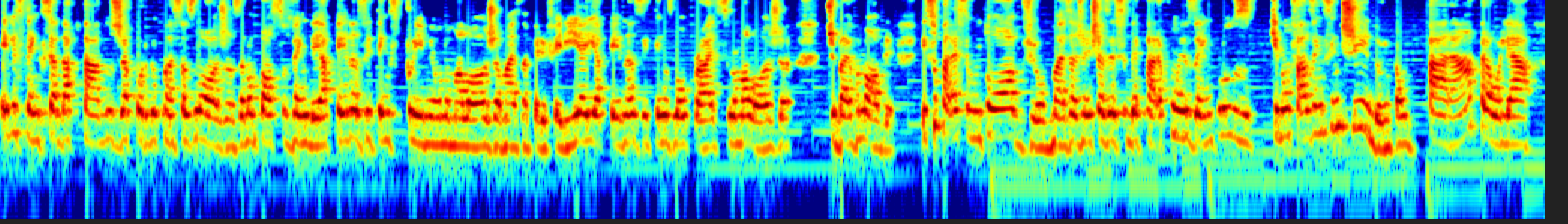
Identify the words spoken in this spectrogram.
eles têm que ser adaptados de acordo com essas lojas. Eu não posso vender apenas itens premium numa loja mais na periferia e apenas itens low price numa loja de bairro nobre. Isso parece muito óbvio, mas a gente às vezes se depara com exemplos que não fazem sentido. Então, parar para olhar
